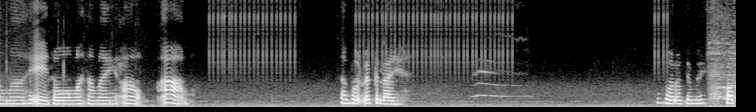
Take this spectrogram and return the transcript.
ำมาให้โทรมาทำไม อ้าว อ้าว ตำรวจไม่เป็นไรตำรวจโอเคไหมครับ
